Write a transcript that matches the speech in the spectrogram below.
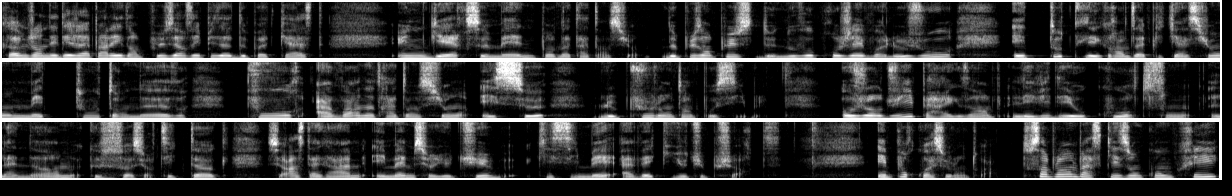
Comme j'en ai déjà parlé dans plusieurs épisodes de podcast, une guerre se mène pour notre attention. De plus en plus de nouveaux projets voient le jour et toutes les grandes applications mettent tout en œuvre pour avoir notre attention et ce, le plus longtemps possible. Aujourd'hui, par exemple, les vidéos courtes sont la norme, que ce soit sur TikTok, sur Instagram et même sur YouTube qui s'y met avec YouTube Shorts. Et pourquoi selon toi? Tout simplement parce qu'ils ont compris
